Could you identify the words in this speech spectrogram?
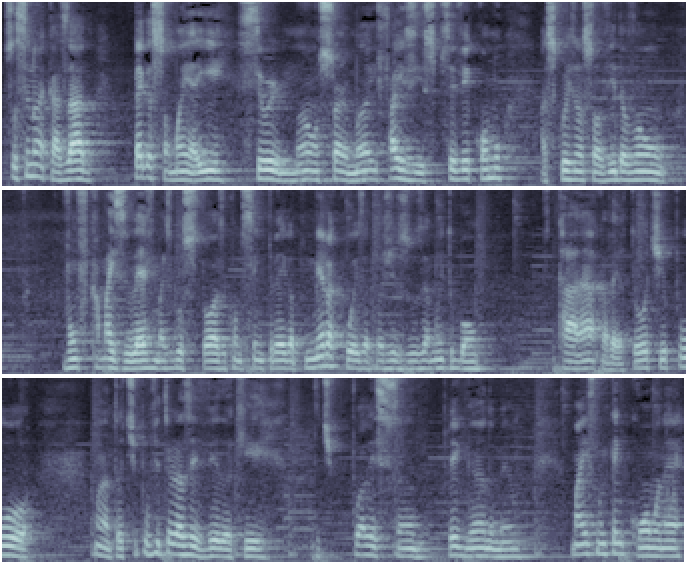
Se você não é casado, pega sua mãe aí, seu irmão, sua irmã e faz isso, pra você ver como as coisas na sua vida vão vão ficar mais leve, mais gostosa quando você entrega a primeira coisa para Jesus, é muito bom. Caraca, velho, tô tipo, mano, tô tipo o Vitor Azevedo aqui, tipo o Alessandro, pegando mesmo. Mas não tem como, né?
